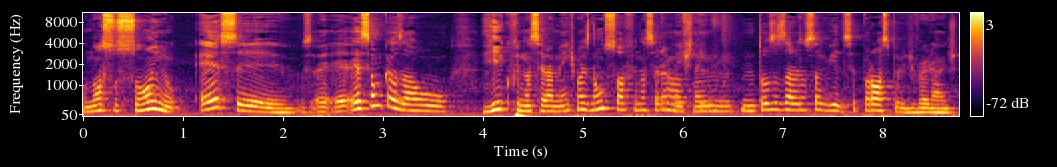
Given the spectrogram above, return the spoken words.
o nosso sonho é ser é, é ser um casal rico financeiramente, mas não só financeiramente, né? em, em, todas as áreas da nossa vida, ser próspero de verdade.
